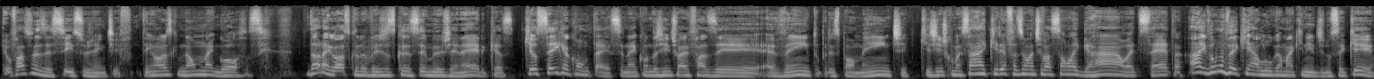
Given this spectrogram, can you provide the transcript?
eu faço um exercício, gente. Tem horas que me dá um negócio, assim. Dá um negócio quando eu vejo as coisas serem meio genéricas, que eu sei que acontece, né? Quando a gente vai fazer evento, principalmente, que a gente começa, ah, queria fazer uma ativação legal, etc. Ah, e vamos ver quem aluga a maquininha de não sei o quê?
